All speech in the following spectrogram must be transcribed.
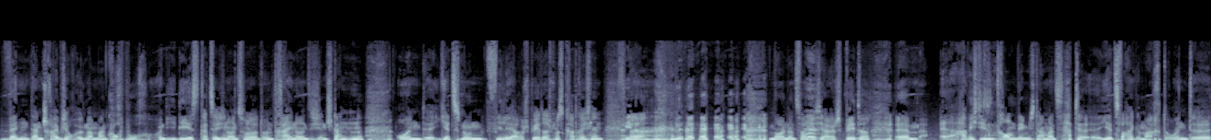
wenn, dann schreibe ich auch irgendwann mal ein Kochbuch. Und die Idee ist tatsächlich 1993 entstanden und äh, jetzt nun viele Jahre später, ich muss gerade rechnen, Viele. Äh, 29 Jahre später, ähm, äh, habe ich diesen Traum, den ich damals hatte, äh, jetzt wahr gemacht. Und äh,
